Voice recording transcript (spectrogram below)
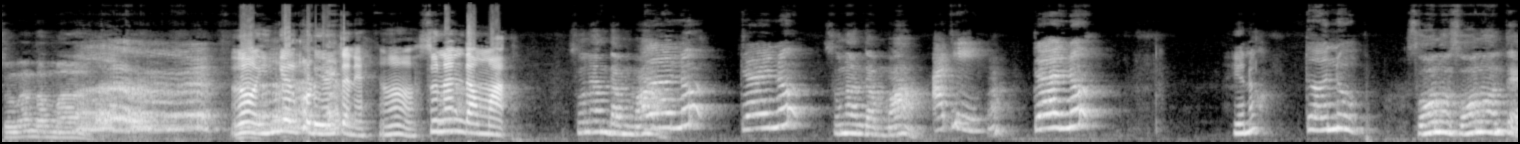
ಸುನಂದಮ್ಮ. ಹಾಂ ಹಿಂಗೆ ಹೇಳ್ಕೊಡು ಹೇಳ್ತಾನೆ. ಹಾಂ ಸುನಂದಮ್ಮ. ಸುನಂದಮ್ಮ. ಸುನಂದಮ್ಮ? ಏನು. ಸೋನು ಸೋನು ಅಂತೆ.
